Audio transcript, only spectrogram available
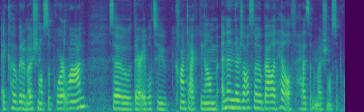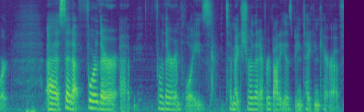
a COVID emotional support line, so they're able to contact them. And then there's also Ballad Health has an emotional support uh, set up for their um, for their employees to make sure that everybody is being taken care of.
